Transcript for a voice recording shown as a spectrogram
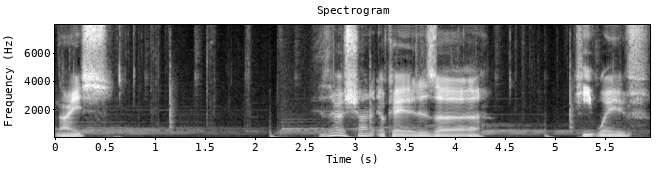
Nice. Is there a shot? Okay, it is a Heatwave.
